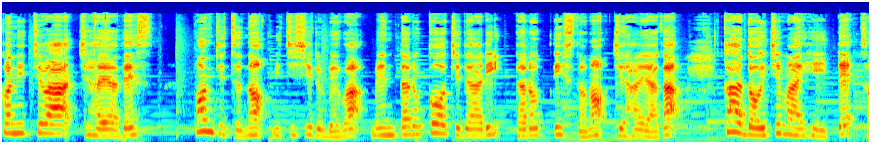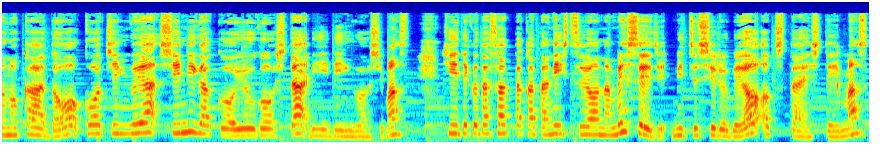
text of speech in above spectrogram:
こんにちは、ちはやです。本日の道しるべはメンタルコーチでありタロッティストの千早がカードを1枚引いてそのカードをコーチングや心理学を融合したリーディングをします。聞いてくださった方に必要なメッセージ、道しるべをお伝えしています。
